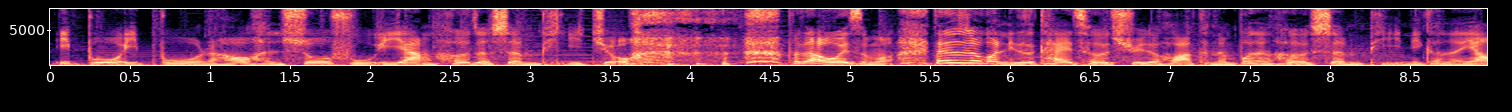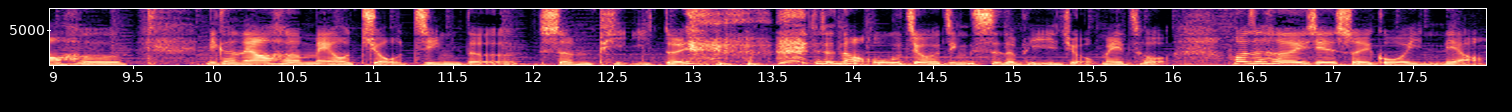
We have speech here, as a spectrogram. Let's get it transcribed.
一波一波，然后很舒服，一样喝着生啤酒，不知道为什么，但是如果你是开车去的话，可能不能喝生啤，你可能要喝。你可能要喝没有酒精的生啤，对，就是那种无酒精式的啤酒，没错，或者喝一些水果饮料，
